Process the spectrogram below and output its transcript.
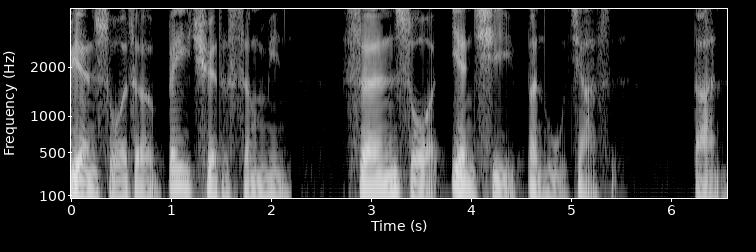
便说这悲切的生命，神所厌弃本无价值。但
